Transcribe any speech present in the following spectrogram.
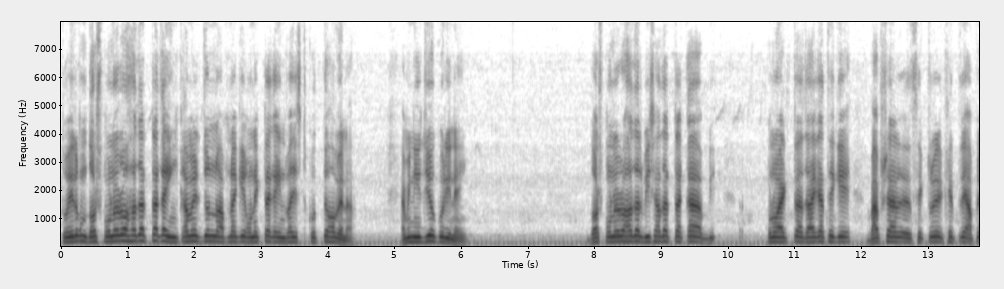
তো এরকম দশ পনেরো হাজার টাকা ইনকামের জন্য আপনাকে অনেক টাকা ইনভেস্ট করতে হবে না। আমি নিজেও করি নাই। দশ পনেরো হাজার, বিশ হাজার টাকা কোনো একটা জায়গা থেকে ব্যবসার সেক্টরের ক্ষেত্রে আপনি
